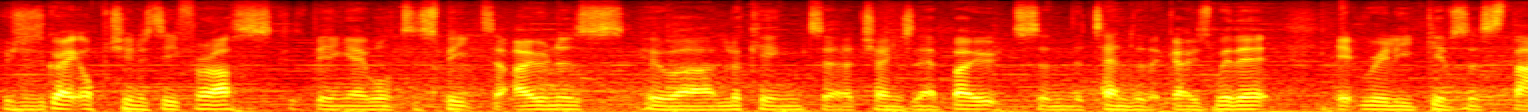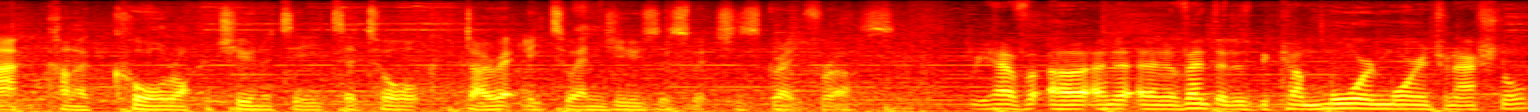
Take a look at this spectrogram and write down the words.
which is a great opportunity for us, being able to speak to owners who are looking to change their boats and the tender that goes with it. It really gives us that kind of core opportunity to talk directly to end users, which is great for us. We have uh, an, an, event that has become more and more international.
